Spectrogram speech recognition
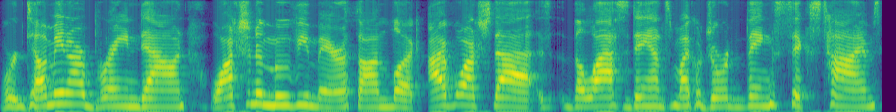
We're dumbing our brain down, watching a movie marathon. Look, I've watched that, the last dance Michael Jordan thing six times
